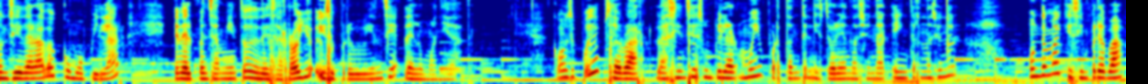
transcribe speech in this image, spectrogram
considerado como pilar en el pensamiento de desarrollo y supervivencia de la humanidad. Como se puede observar, la ciencia es un pilar muy importante en la historia nacional e internacional, un tema que siempre va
